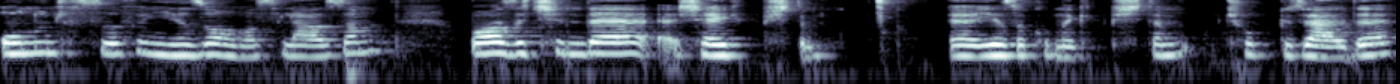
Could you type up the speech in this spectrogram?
10. sınıfın yazı olması lazım. Boğaziçi'nde şey gitmiştim. e, Yaz okuluna gitmiştim. Çok güzeldi.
